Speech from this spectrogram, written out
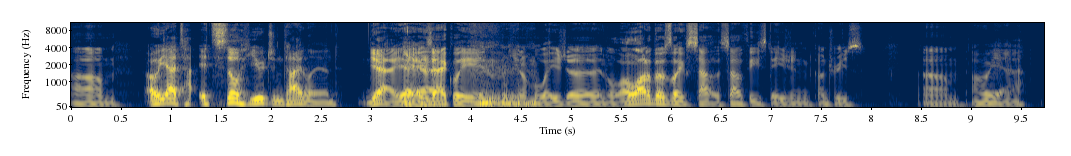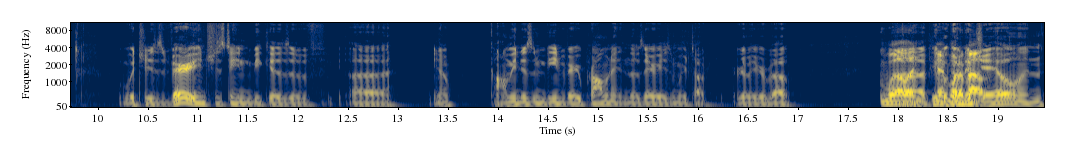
Um, oh, yeah. Th- It's still huge in Thailand. yeah, yeah, Yeah. exactly. And you know Malaysia and a a lot of those like South Southeast Asian countries. Um, Oh, yeah. which is very interesting because of uh, you know communism being very prominent in those areas, and we talked earlier about Well, uh, and, people and what going about? to jail and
